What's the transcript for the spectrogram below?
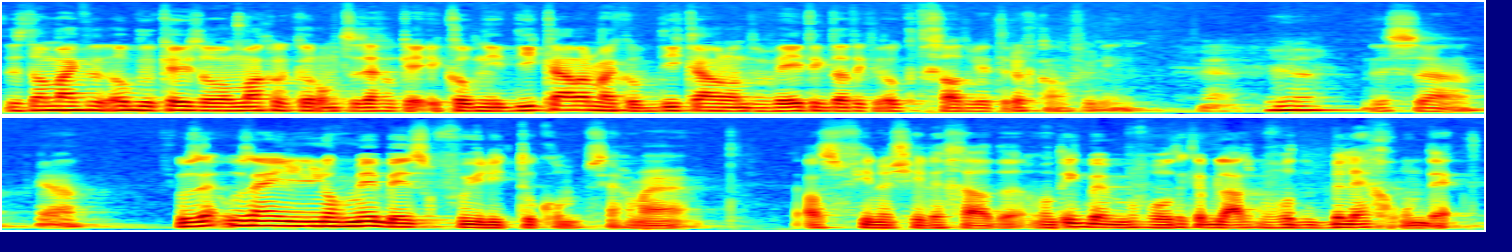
Dus dan maakt het ook de keuze wel makkelijker om te zeggen: Oké, ik koop niet die kamer, maar ik koop die kamer, want dan weet ik dat ik ook het geld weer terug kan verdienen. Ja. Dus eh, ja. Hoe zijn, hoe zijn jullie nog meer bezig voor jullie toekomst, zeg maar, als financiële gelden? Want ik ben bijvoorbeeld, ik heb laatst bijvoorbeeld beleggen ontdekt.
